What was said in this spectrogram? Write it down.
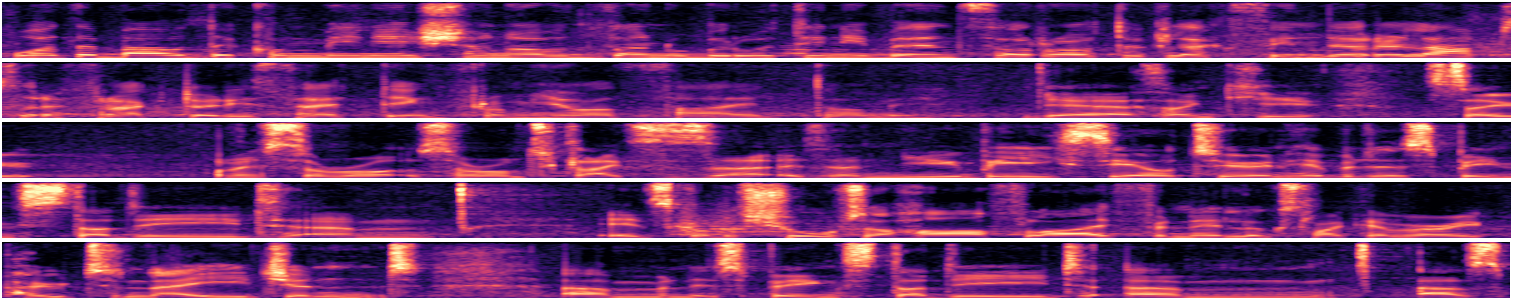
What about the combination of zanubrutinib and sonrotoclax in the relapse refractory setting from your side, Toby? Yeah, thank you. So I mean, sonrotoclax is a, is a new BCL2 inhibitor that's being studied. Um, it's got a shorter half-life and it looks like a very potent agent um, and it's being studied um, as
